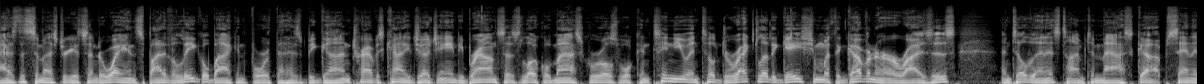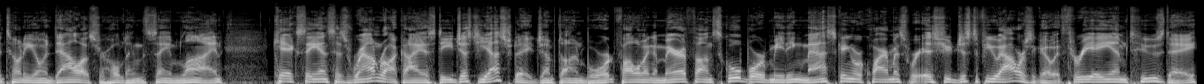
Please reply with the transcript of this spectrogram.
as the semester gets underway in spite of the legal back and forth that has begun. Travis County Judge Andy Brown says local mask rules will continue until direct litigation with the governor arises. Until then, it's time to mask up. San Antonio and Dallas are holding the same line. KXAN says Round Rock ISD just yesterday jumped on board following a marathon school board meeting. Masking requirements were issued just a few hours ago at 3 a.m. Tuesday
